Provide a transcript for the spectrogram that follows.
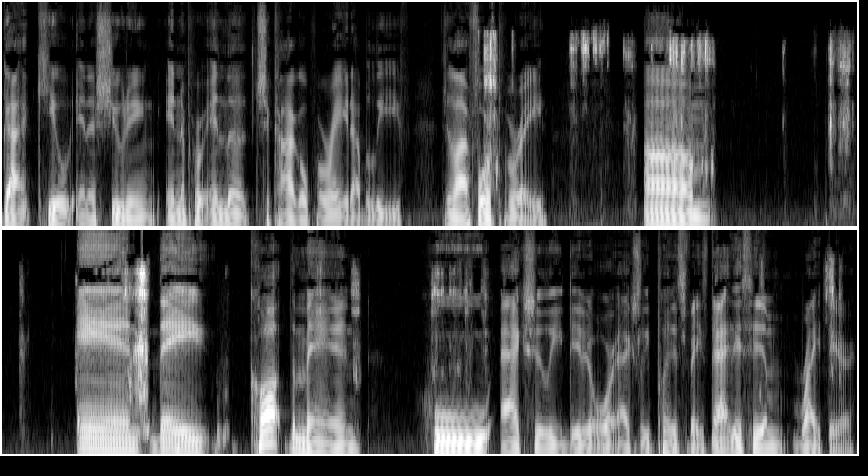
got killed in a shooting in the in the Chicago parade, I believe, July Fourth parade. Um, and they caught the man who actually did it or actually put his face. That is him right there.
